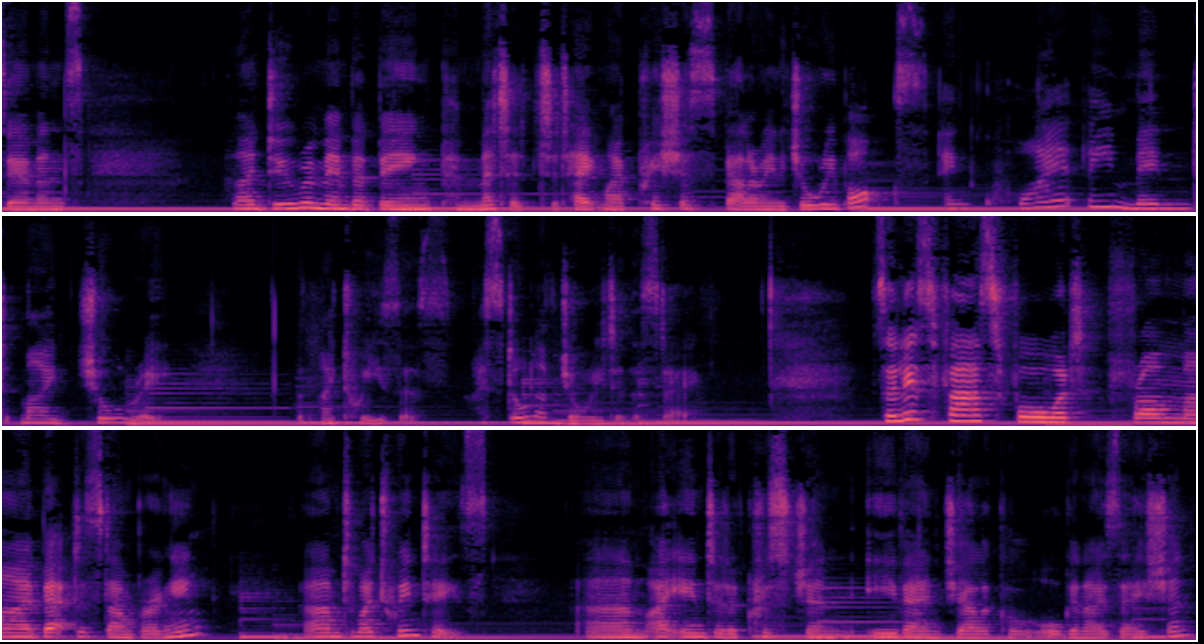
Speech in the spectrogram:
sermons, and I do remember being permitted to take my precious ballerina jewellery box and quietly mend my jewellery with my tweezers. I still love jewellery to this day. So let's fast forward from my Baptist upbringing um, to my 20s. Um, I entered a Christian evangelical organization.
